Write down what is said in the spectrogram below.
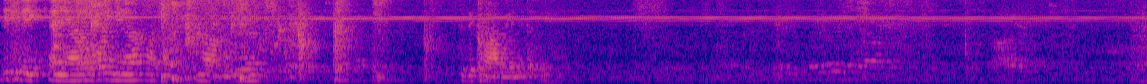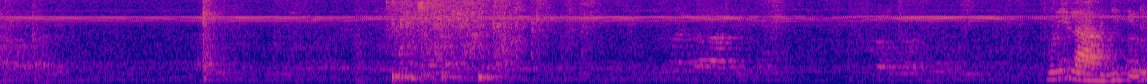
ਦੇਖ ਦੇਖਿਆ ਯਾਰ ਉਹ ਕੋਈ ਨਹੀਂ ਆ ਹੱਥ ਲਾ ਦੂਗਾ ਤੇ ਦਿਖਾਵੇ ਨਹੀਂ ਲੱਗੇ ਥੋੜੀ ਲਾਗ ਜੀ ਸੀ ਉਰੇ।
